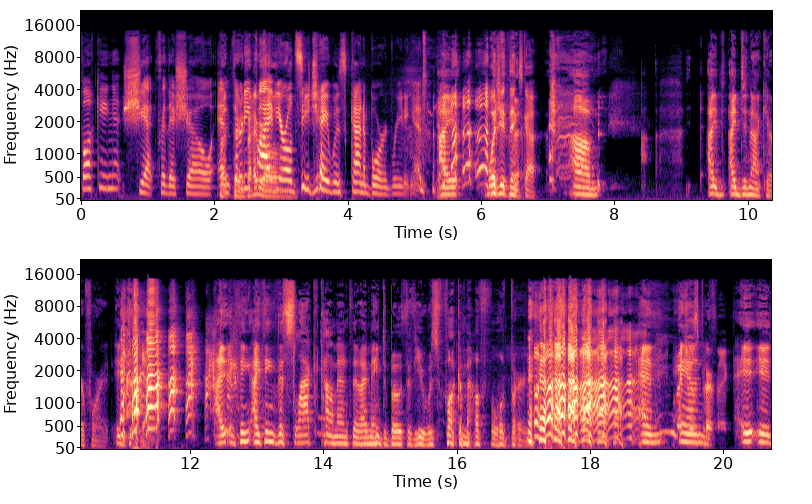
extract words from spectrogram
fucking shit for this show, and 35 year old CJ was kind of bored reading it. I What'd you think, Scott? um I I did not care for it. It- I think I think the Slack comment that I made to both of you was "fuck a mouthful of birds," and was and perfect. It, it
